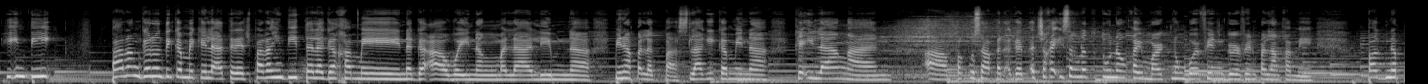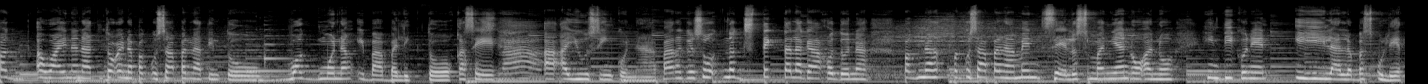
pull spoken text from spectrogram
hindi, parang ganun din kami kila Ate Reg. Parang hindi talaga kami nag-aaway ng malalim na pinapalagpas. Lagi kami na kailangan ah, pag-usapan agad. At saka isang natutunan ko kay Mark, nung boyfriend-girlfriend pa lang kami, pag napag-away na natin to or napag-usapan natin to, wag mo nang ibabalik to kasi aayusin ko na. Parang ganun. So, nag-stick talaga ako doon na pag na, pag-usapan namin, selos man yan o ano, hindi ko na yan ilalabas ulit.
